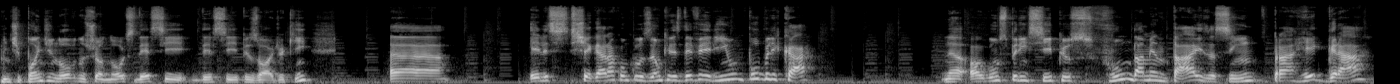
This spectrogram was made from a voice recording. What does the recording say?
A gente põe de novo no show notes desse, desse episódio aqui. Uh, eles chegaram à conclusão que eles deveriam publicar né, alguns princípios fundamentais assim para regrar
